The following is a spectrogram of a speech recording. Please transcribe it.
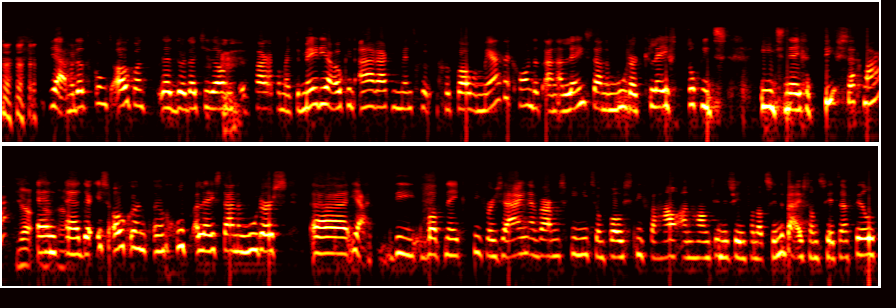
ja, maar dat komt ook, want eh, doordat je dan vaker met de media ook in aanraking bent ge gekomen, merk ik gewoon dat aan alleenstaande moeder kleeft toch iets, iets negatiefs, zeg maar. Ja, en ja, ja. Uh, er is ook een, een groep alleenstaande moeders uh, ja, die wat negatiever zijn en waar misschien niet zo'n positief verhaal aan hangt in de zin van dat ze in de bijstand zitten en veel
